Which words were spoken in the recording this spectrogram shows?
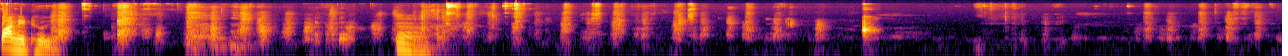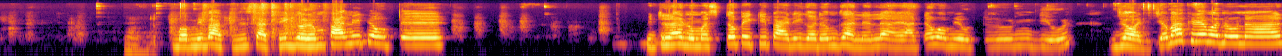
पाणी ठेवूया. हम्म. मम्मी भाकरीसाठी गरम पाणी ठेवते. मित्रांनो मस्त पैकी पाणी गरम झालेलं आहे. आता मम्मी उतरून घेऊन ज्वारीच्या भाकऱ्या बनवणार.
